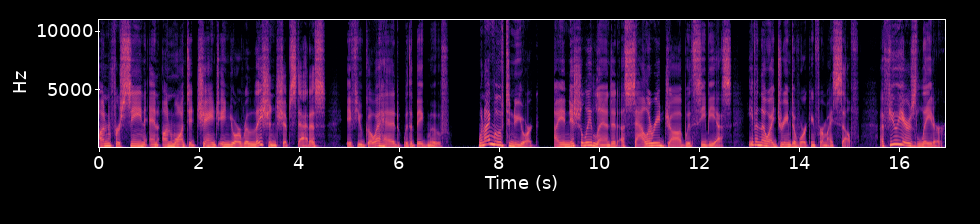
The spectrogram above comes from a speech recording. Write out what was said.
unforeseen and unwanted change in your relationship status if you go ahead with a big move. When I moved to New York, I initially landed a salaried job with CBS, even though I dreamed of working for myself. A few years later,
